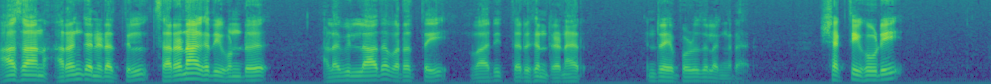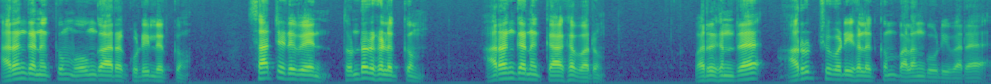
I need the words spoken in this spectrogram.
ஆசான் அரங்கனிடத்தில் சரணாகதி கொண்டு அளவில்லாத வரத்தை வாரி தருகின்றனர் இன்றைய பொழுதுலங்கிறார் சக்தி கூடி அரங்கனுக்கும் ஓங்கார குடிலிற்கும் சாற்றிடுவேன் தொண்டர்களுக்கும் அரங்கனுக்காக வரும். வருகின்ற அருட்சுவடிகளுக்கும் பலங்கூடி வர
